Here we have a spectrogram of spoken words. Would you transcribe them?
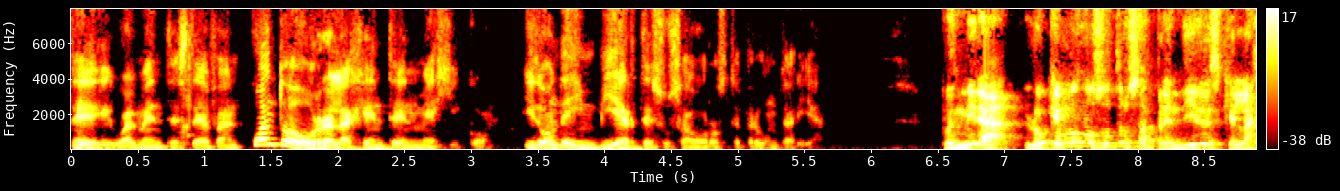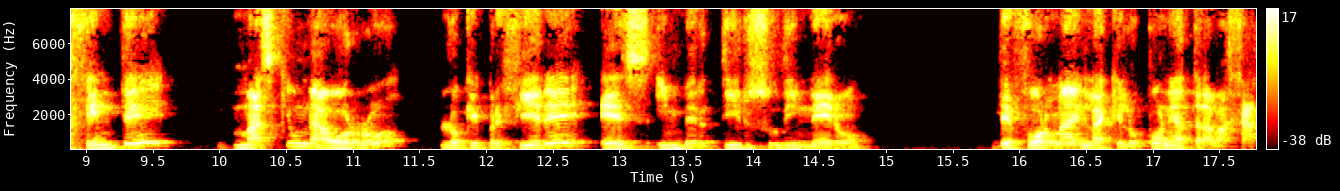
Eh, igualmente, Estefan. ¿Cuánto ahorra la gente en México? ¿Y dónde invierte sus ahorros? Te preguntaría. Pues mira, lo que hemos nosotros aprendido es que la gente, más que un ahorro, lo que prefiere es invertir su dinero de forma en la que lo pone a trabajar,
